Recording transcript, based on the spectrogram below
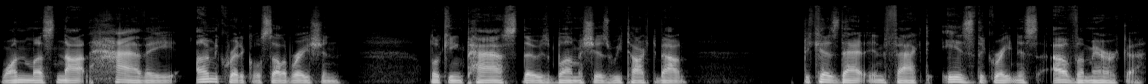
one must not have a uncritical celebration looking past those blemishes we talked about because that, in fact, is the greatness of America,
